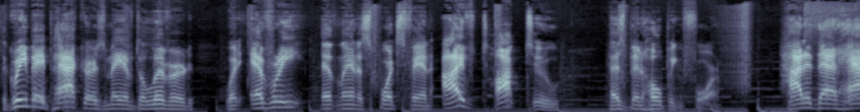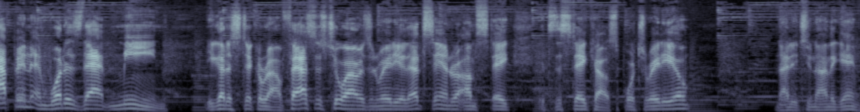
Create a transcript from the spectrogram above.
the Green Bay Packers may have delivered what every Atlanta sports fan I've talked to has been hoping for. How did that happen, and what does that mean? You got to stick around. Fastest two hours in radio. That's Sandra. I'm Steak. It's the Steakhouse Sports Radio, 92.9 The Game.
